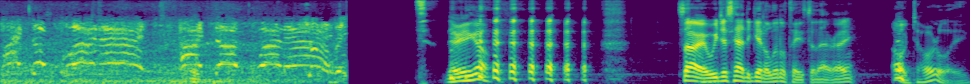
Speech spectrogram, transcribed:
Hack the planet! Hack the planet! There you go. Sorry, we just had to get a little taste of that, right? Oh, totally.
